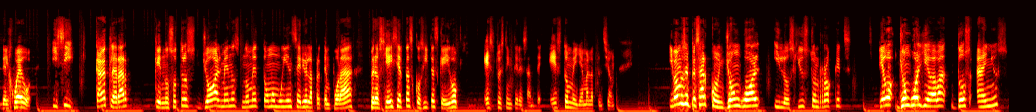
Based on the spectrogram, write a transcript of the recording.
del juego. Y sí, cabe aclarar que nosotros, yo al menos no me tomo muy en serio la pretemporada, pero sí hay ciertas cositas que digo, esto está interesante, esto me llama la atención. Y vamos a empezar con John Wall y los Houston Rockets. Diego, John Wall llevaba dos años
